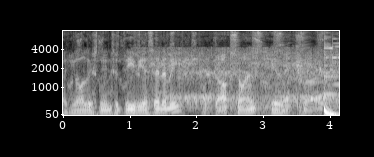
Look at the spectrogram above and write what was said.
And you're listening to Devious Enemy on Dark Science Electro.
